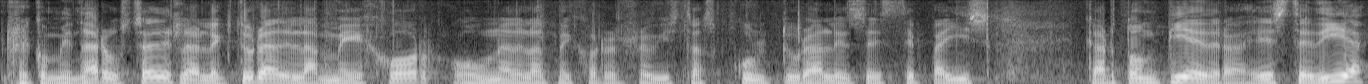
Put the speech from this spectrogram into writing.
recomendar a ustedes la lectura de la mejor o una de las mejores revistas culturales de este país, Cartón Piedra, este día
